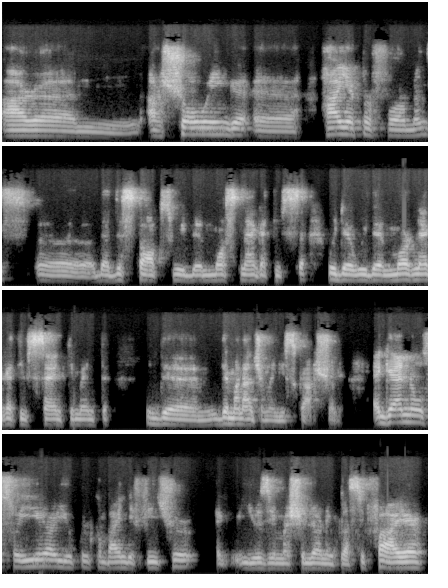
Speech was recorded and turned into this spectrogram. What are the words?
are, um, are showing uh, higher performance uh, than the stocks with the most negative, with the, with the more negative sentiment in the, the management discussion. Again, also here you could combine the feature using machine learning classifier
